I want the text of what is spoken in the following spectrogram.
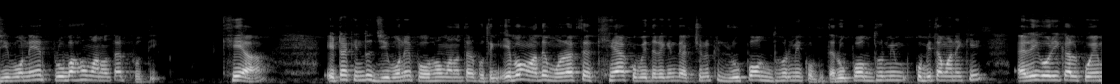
জীবনের প্রবাহমানতার প্রতীক। খেয়া এটা কিন্তু জীবনের প্রবাহমানতার প্রতীক। এবং আমাদের মনে রাখতে হবে খেয়া কবিতাটা কিন্তু অ্যাকচুয়ালি কি রূপক ধর্মী কবিতা। রূপক ধর্মী কবিতা মানে কি? অ্যালিগোরিক্যাল পোয়েম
